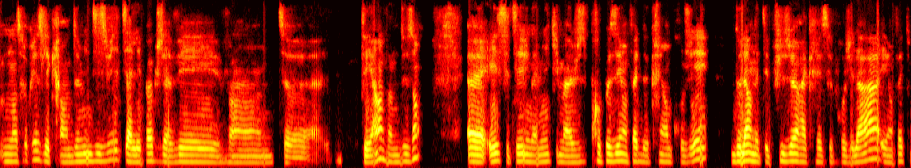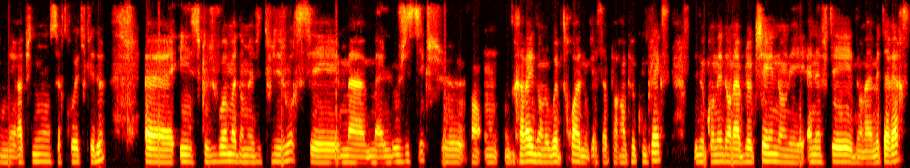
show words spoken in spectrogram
Mon entreprise, je l'ai créée en 2018. À l'époque, j'avais 21, 22 ans. Euh, et c'était une amie qui m'a juste proposé en fait de créer un projet. De là, on était plusieurs à créer ce projet-là, et en fait, on est rapidement, on s'est retrouvés toutes les deux. Euh, et ce que je vois moi dans ma vie de tous les jours, c'est ma, ma logistique. Je, enfin, on, on, travaille dans le Web 3, donc là, ça part un peu complexe. Et donc, on est dans la blockchain, dans les NFT, dans la métaverse.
